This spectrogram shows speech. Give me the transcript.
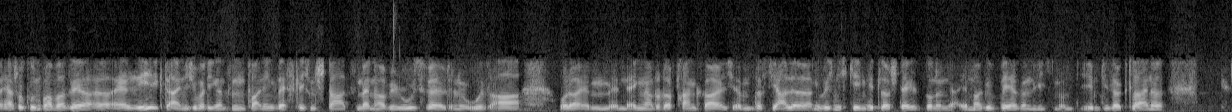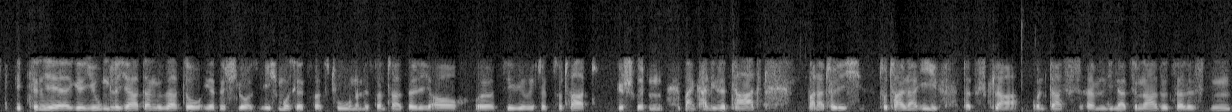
Herr Grundmann war sehr äh, erregt eigentlich über die ganzen vor allen Dingen westlichen Staatsmänner wie Roosevelt in den USA oder im, in England oder Frankreich, ähm, dass die alle sich nicht gegen Hitler stellten, sondern immer gewähren ließen. Und eben dieser kleine 17-jährige Jugendliche hat dann gesagt, so, jetzt ist Schluss, ich muss jetzt was tun und ist dann tatsächlich auch äh, zielgerichtet zur Tat geschritten. Man kann diese Tat war natürlich total naiv, das ist klar. Und dass ähm, die Nationalsozialisten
